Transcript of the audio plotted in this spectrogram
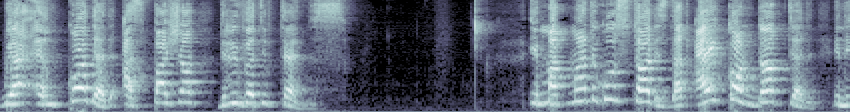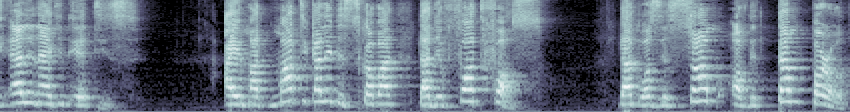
were encoded as partial derivative terms. In mathematical studies that I conducted in the early 1980s, I mathematically discovered that the fourth force, that was the sum of the temporal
